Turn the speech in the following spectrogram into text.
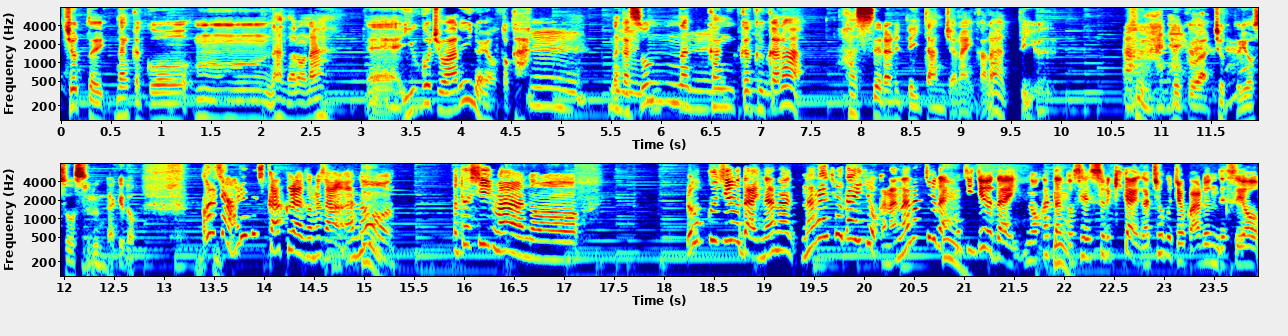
ちょっとなんかこう、うーん、なんだろうな、えー居心地悪いのよとか、うん。なんかそんな感覚から発せられていたんじゃないかなっていう僕はちょっと予想するんだけど。これじゃああれですか、倉園さん。あの、私、今、あの、60代、7 70代以上かな ?70 代、うん。80代の方と接する機会がちょくちょくあるんですよ。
